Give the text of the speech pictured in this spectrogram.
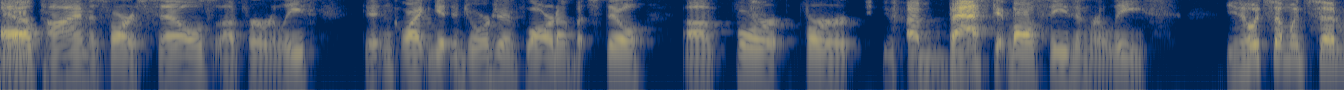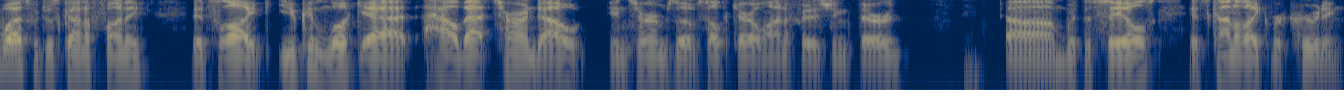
Yeah. all time as far as sales uh, for release. Didn't quite get to Georgia and Florida, but still um, for for a basketball season release. You know what someone said, Wes, which was kind of funny? It's like you can look at how that turned out in terms of South Carolina finishing third um, with the sales. It's kind of like recruiting,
